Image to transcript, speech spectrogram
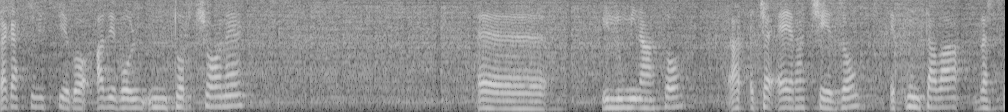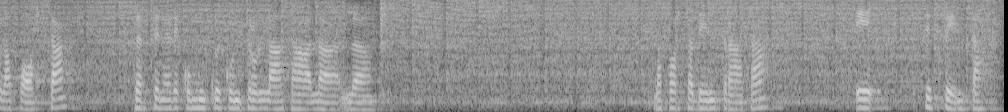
Ragazzi vi spiego, avevo un torcione eh, illuminato, cioè era acceso e puntava verso la porta per tenere comunque controllata la, la, la porta d'entrata e si è spenta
